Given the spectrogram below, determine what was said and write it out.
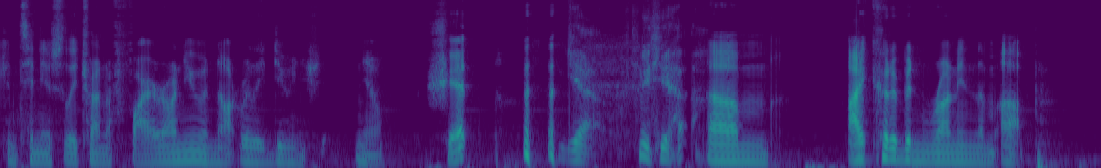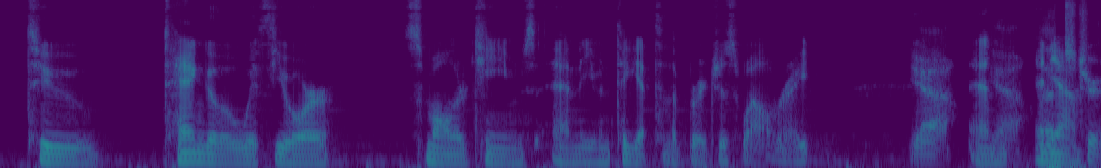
continuously trying to fire on you and not really doing, sh- you know, shit. Yeah. yeah. Um, I could have been running them up to tango with your smaller teams and even to get to the bridge as well, right? Yeah. And yeah. and that's yeah, true.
